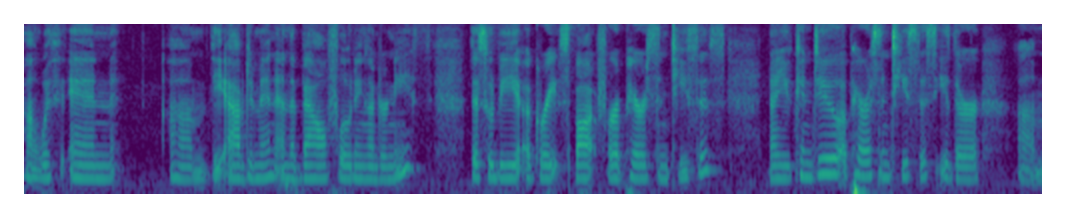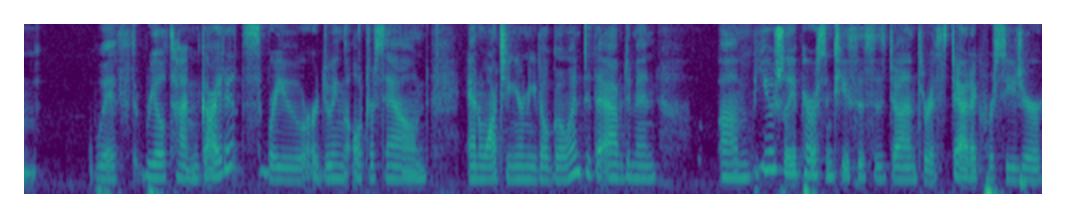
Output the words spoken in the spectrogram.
uh, within um, the abdomen and the bowel floating underneath. This would be a great spot for a paracentesis. Now you can do a paracentesis either um, with real-time guidance, where you are doing the ultrasound and watching your needle go into the abdomen. Um, usually a paracentesis is done through a static procedure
